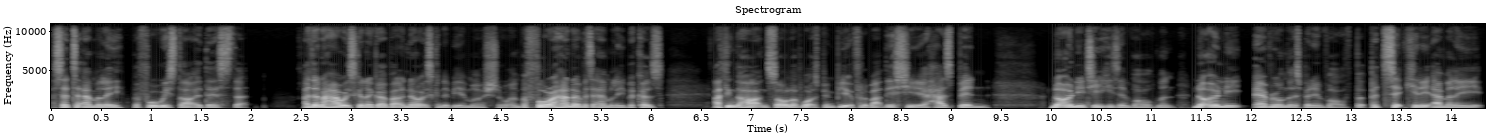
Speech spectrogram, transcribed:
I said to Emily before we started this that I don't know how it's going to go, but I know it's going to be emotional. And before I hand over to Emily, because I think the heart and soul of what's been beautiful about this year has been not only Tiki's involvement, not only everyone that's been involved, but particularly Emily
